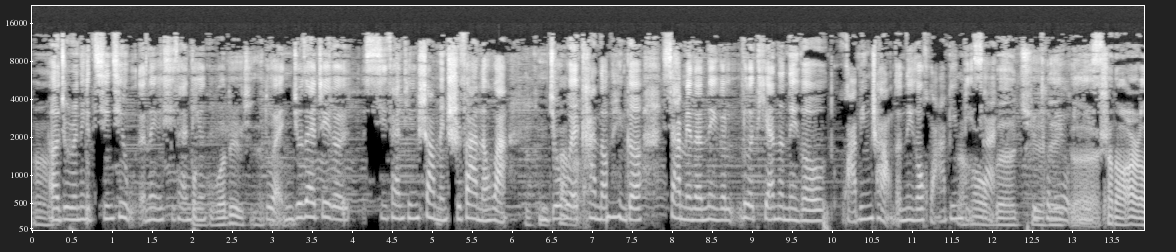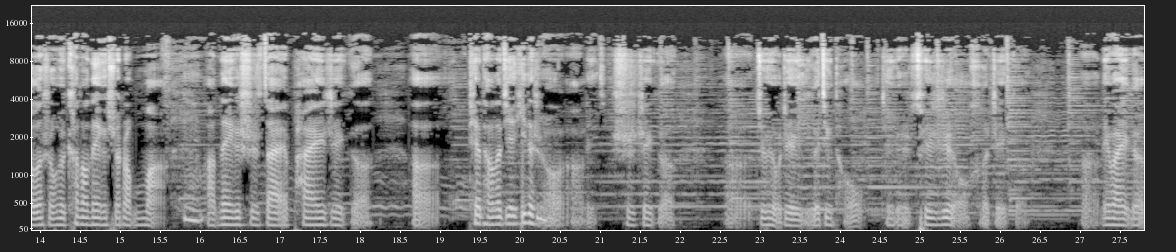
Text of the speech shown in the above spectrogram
啊，就是那个星期五的那个西餐厅，国这个西餐厅，对你就在这个西餐厅上面吃饭的话，你就会看到。那个下面的那个乐天的那个滑冰场的那个滑冰比赛，就特别有意思。上到二楼的时候会看到那个旋转木马，嗯，啊，那个是在拍这个呃天堂的阶梯的时候啊，是这个呃就有这一个镜头，这个是崔智友和这个呃另外一个。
